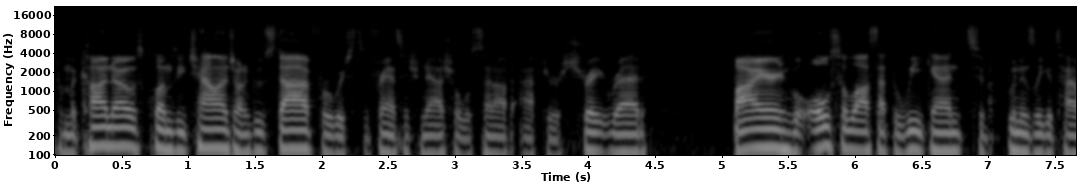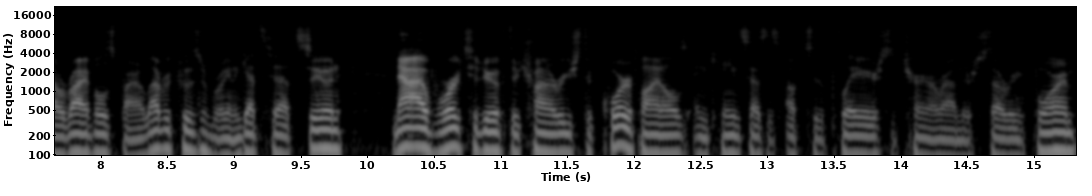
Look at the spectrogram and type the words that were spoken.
Upamecano's clumsy challenge on Gustave, for which the France international was sent off after a straight red. Bayern, who also lost at the weekend to Bundesliga title rivals Bayern Leverkusen, we're going to get to that soon. Now I have work to do if they're trying to reach the quarterfinals, and Kane says it's up to the players to turn around their stuttering form.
